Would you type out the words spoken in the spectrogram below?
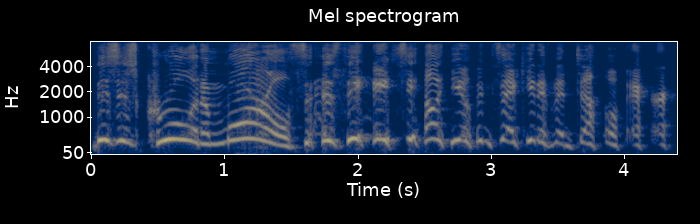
This is cruel and immoral, says the ACLU executive in Delaware.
